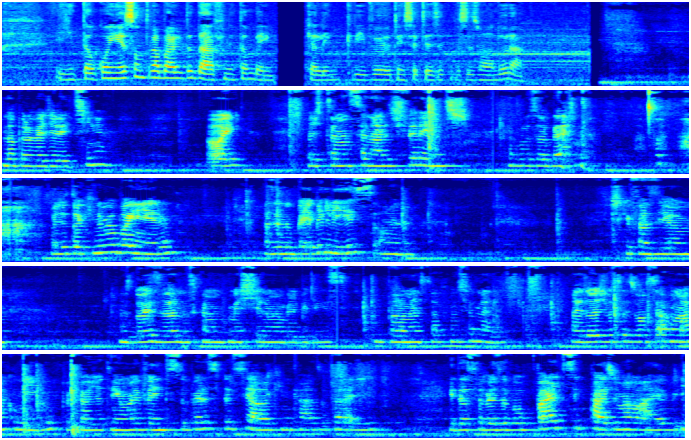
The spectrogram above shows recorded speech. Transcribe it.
Então conheçam o trabalho da Daphne também, que ela é incrível, eu tenho certeza que vocês vão adorar. Dá pra ver direitinho? Oi! Hoje tô num cenário diferente, com a luz aberta. Hoje eu tô aqui no meu banheiro, fazendo babyliss, olha. Acho que fazia uns dois anos que eu não mexi no meu babyliss, pelo menos tá funcionando. Mas hoje vocês vão se arrumar comigo, porque hoje eu tenho um evento super especial aqui em casa para ir. E dessa vez eu vou participar de uma live,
